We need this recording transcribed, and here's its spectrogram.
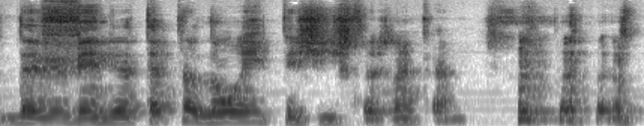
deve vender até para não RPGistas, né, cara?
